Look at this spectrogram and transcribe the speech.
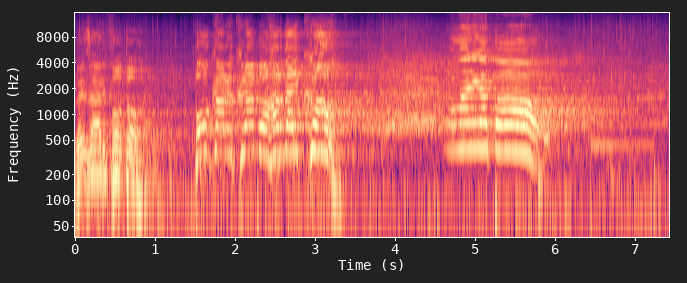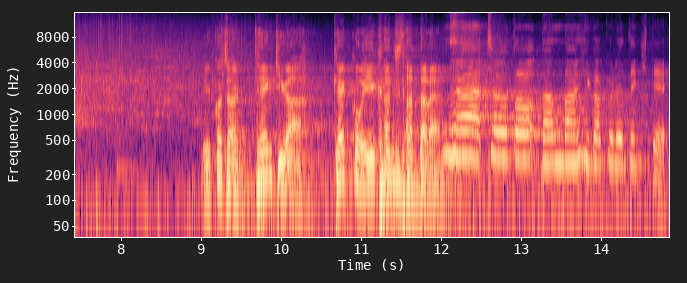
ウェザーリポート。ボーカルクラブ原田育子。どうもありがと育子ちゃん天気が結構いい感じだったね。うねえちょうどだんだん日が暮れてきて。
